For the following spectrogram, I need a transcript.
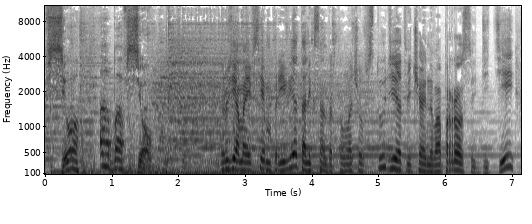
«Все обо всем». Друзья мои, всем привет! Александр Толмачев в студии. Отвечаю на вопросы детей –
